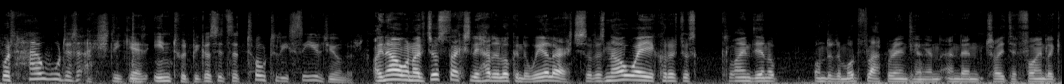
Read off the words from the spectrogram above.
But how would it actually get into it? Because it's a totally sealed unit. I know, and I've just actually had a look in the wheel arch, so there's no way you could have just climbed in up under the mud flap or anything Yeah. and, and then tried to find, like,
